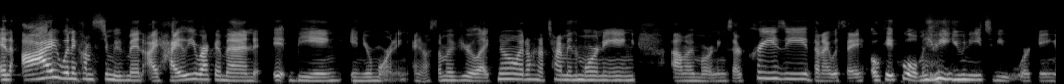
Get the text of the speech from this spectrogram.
and I, when it comes to movement, I highly recommend it being in your morning. I know some of you are like, no, I don't have time in the morning. Uh, my mornings are crazy. Then I would say, okay, cool. Maybe you need to be working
